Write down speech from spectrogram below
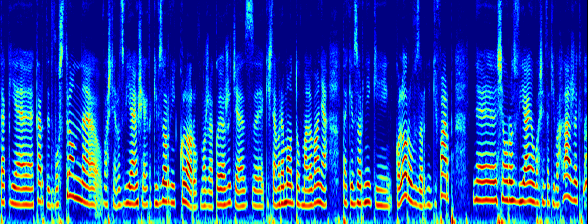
takie karty dwustronne, właśnie rozwijają się jak taki wzornik kolorów, może kojarzycie z jakichś tam remontów, malowania, takie wzorniki kolorów, wzorniki farb e, się rozwijają właśnie w taki wachlarzyk, no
